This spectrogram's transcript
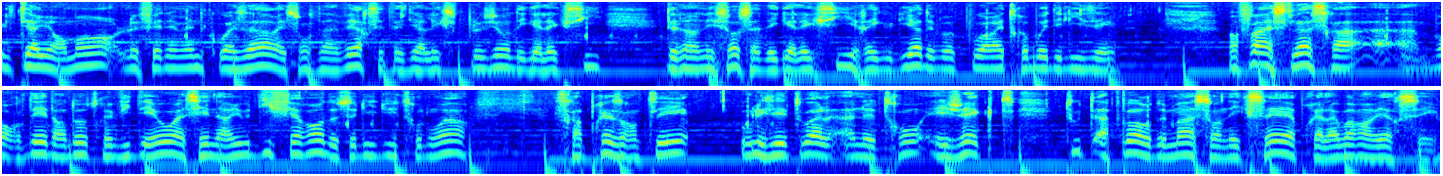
Ultérieurement, le phénomène quasar et son inverse, c'est-à-dire l'explosion des galaxies donnant naissance à des galaxies régulières, devraient pouvoir être modélisés. Enfin, cela sera abordé dans d'autres vidéos, un scénario différent de celui du trou noir, sera présenté où les étoiles à neutrons éjectent tout apport de masse en excès après l'avoir inversé.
